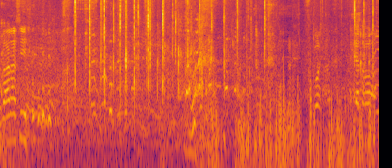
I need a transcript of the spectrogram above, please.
素晴らしい。すごい。ありがとう。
